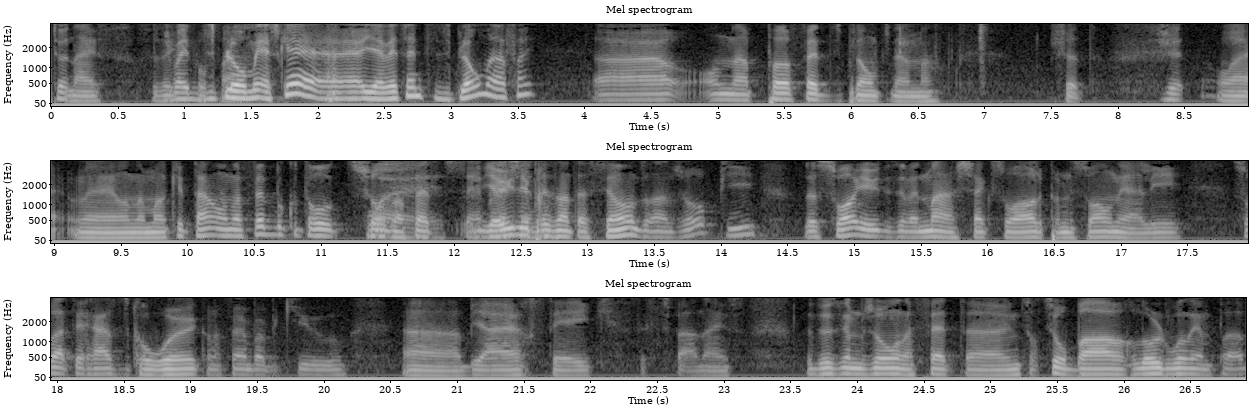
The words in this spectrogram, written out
Toutes. Nice. Je vais être diplômé. Est-ce qu'il y avait un petit diplôme à la fin? Euh, on n'a pas fait de diplôme finalement. Chut. Je- Ouais, mais on a manqué de temps. On a fait beaucoup trop de choses Ouais, en fait. Il y a eu les présentations durant le jour, puis le soir, il y a eu des événements à chaque soir. Le premier soir, on est allé sur la terrasse du cowork, on a fait un barbecue, euh, bière, steak. C'était super nice. Le deuxième jour, on a fait euh, une sortie au bar Lord William Pub.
